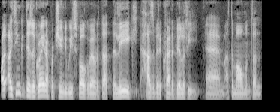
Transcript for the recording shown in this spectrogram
I, I think there's a great opportunity. We've spoke about it that the league has a bit of credibility um, at the moment, and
